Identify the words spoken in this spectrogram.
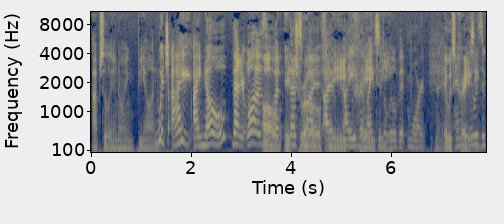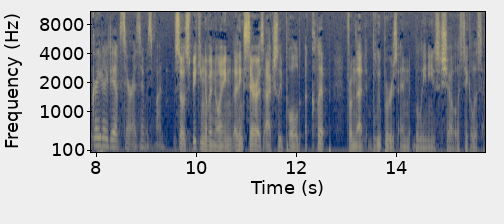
absolutely annoying beyond. Which I I know that it was, Oh, but it that's drove why I, me I even liked it a little bit more. It was And crazy. It was a great idea of Sarah's, and it was fun. So speaking of annoying, I think Sarah's actually pulled a clip from that bloopers and Bellini's show. Let's take a listen.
